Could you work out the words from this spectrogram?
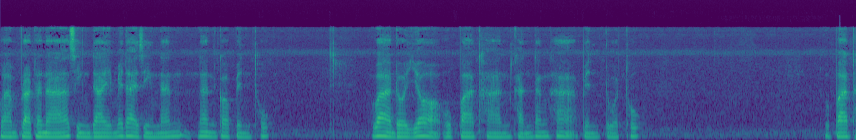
ความปรารถนาสิ่งใดไม่ได้สิ่งนั้น นั่นก็เป็นทุกข์ ว่าโดยย่ออุปาทานขันธ์ทั้งห้าเป็นตัวทุกข์ อุปาท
